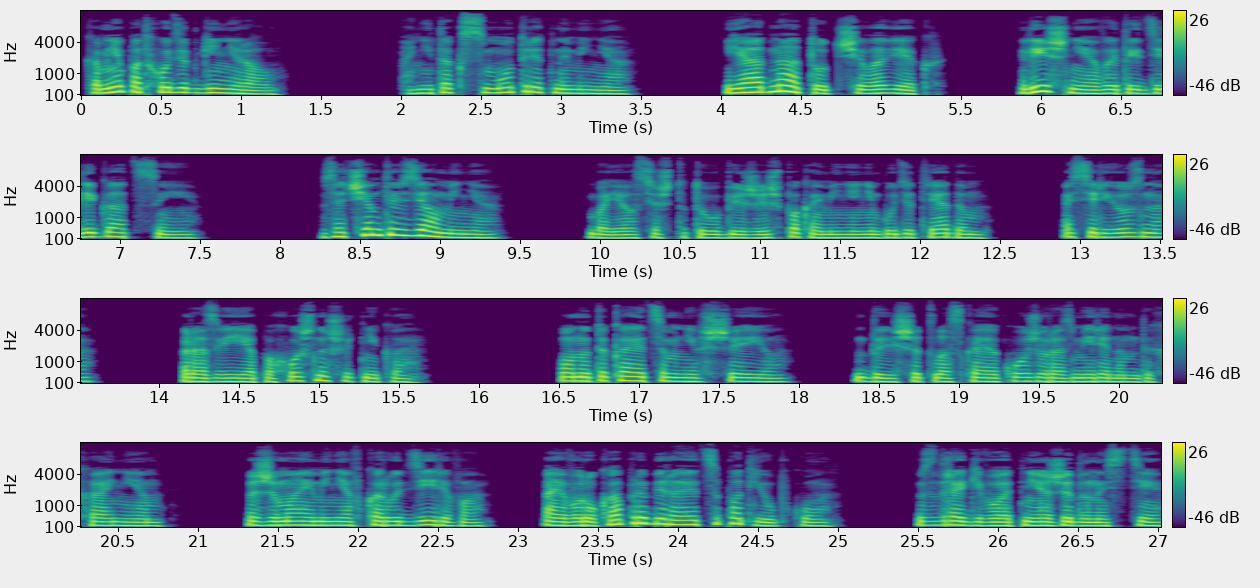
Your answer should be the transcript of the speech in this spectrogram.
Ко мне подходит генерал. Они так смотрят на меня. Я одна тут человек, лишняя в этой делегации. Зачем ты взял меня? Боялся, что ты убежишь, пока меня не будет рядом. А серьезно, разве я похож на шутника? Он утыкается мне в шею, дышит, лаская кожу размеренным дыханием, выжимая меня в кору дерева, а его рука пробирается под юбку. Вздрагиваю от неожиданности.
